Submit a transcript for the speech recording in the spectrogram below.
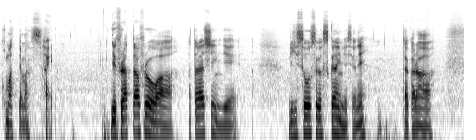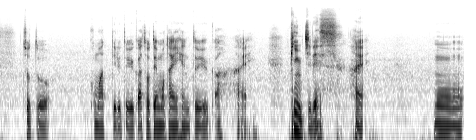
困ってます。はい。でフラッターフローは新しいんでリソースが少ないんですよね。だからちょっと困ってるというかとても大変というかはい。ピンチです。はい。もう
